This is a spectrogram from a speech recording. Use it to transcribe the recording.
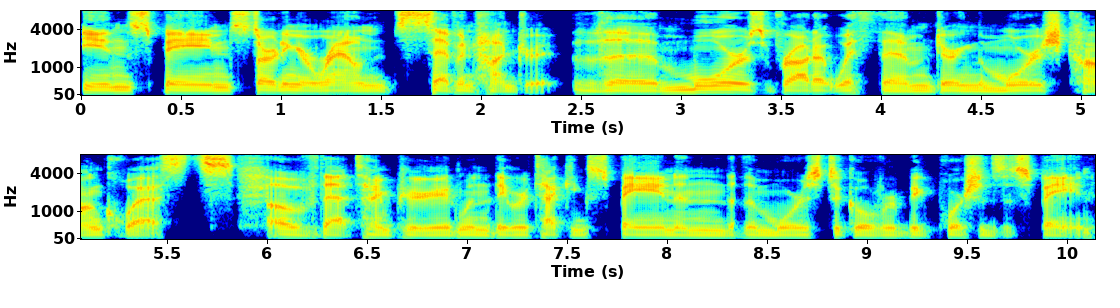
in Spain starting around 700. The Moors brought it with them during the Moorish conquests of that time period when they were attacking Spain and the Moors took over big portions of Spain.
